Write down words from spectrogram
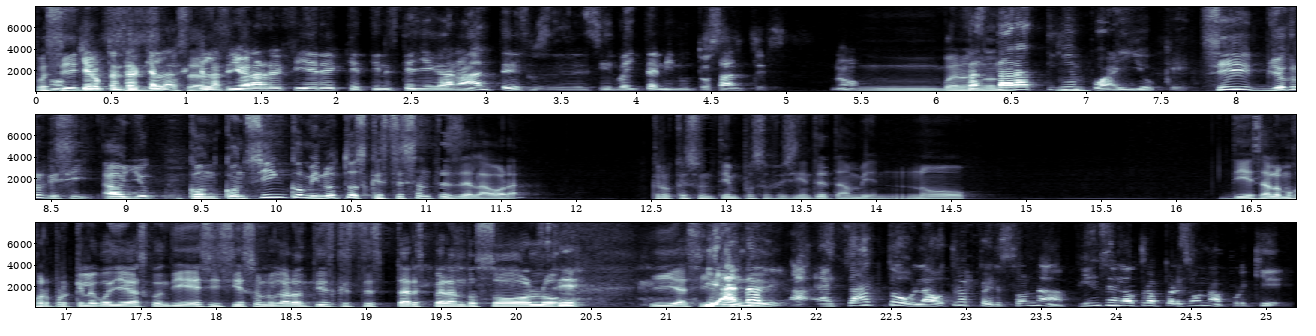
Pues sí. Quiero pensar que, la, señora refiere que tienes que llegar antes, es decir, 20 minutos antes, ¿no? Mm, bueno, ¿Va a estar a tiempo ahí o qué? Sí, yo creo que sí. Ah, yo, con, con cinco minutos que estés antes de la hora, creo que es un tiempo suficiente también. No 10, a lo mejor porque luego llegas con 10 y si es un lugar donde tienes que estar esperando solo y así. Y ándale, ah, exacto, la otra persona, piensa en la otra persona porque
